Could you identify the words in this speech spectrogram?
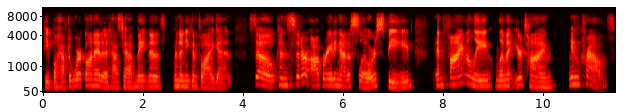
people have to work on it, it has to have maintenance, and then you can fly again. So consider operating at a slower speed. And finally, limit your time in crowds.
